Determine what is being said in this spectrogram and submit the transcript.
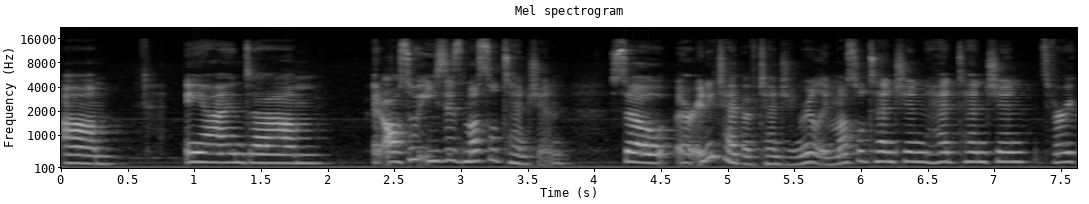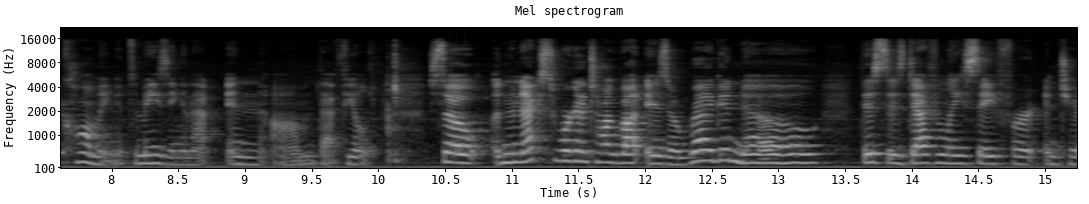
Um, and um, it also eases muscle tension. So, or any type of tension really, muscle tension, head tension, it's very calming. It's amazing in that, in um, that field. So the next we're gonna talk about is oregano. This is definitely safe for inter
